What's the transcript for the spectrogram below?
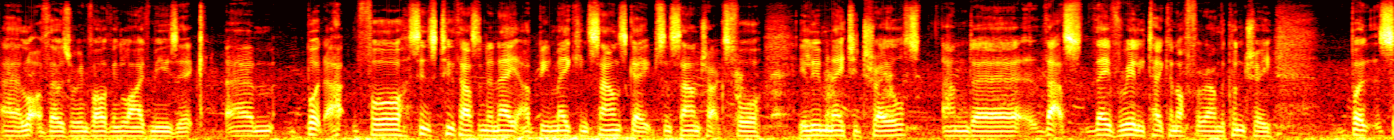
uh, a lot of those were involving live music. Um, but uh, for since 2008, I've been making soundscapes and soundtracks for illuminated trails, and uh, that's they've really taken off around the country. But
